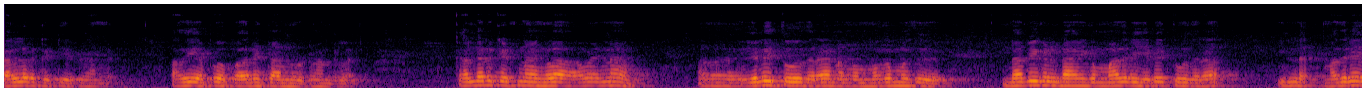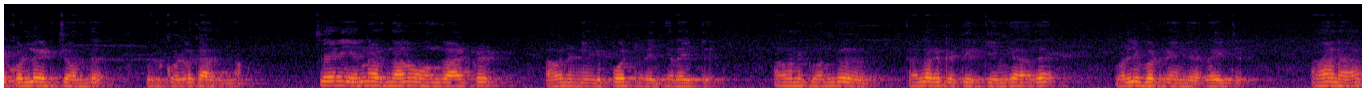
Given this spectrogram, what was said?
கல்லறை கட்டியிருக்கிறாங்க. அது எப்போ பதினெட்டாம் நூற்றாண்டில். கல்லறை கட்டினாங்களா? அவன் என்ன இறை தூதரா? நம்ம முகமது நபிகள் நாயகம் மாதிரி இறை தூதரா? இல்லை மதுரையை கொள்ளையடிச்சு வந்த ஒரு கொள்ளைக்காரன் தான். சரி என்ன இருந்தாலும் உங்கள் ஆட்கள் அவனை நீங்கள் போட்டுறீங்க ரைட்டு. அவனுக்கு வந்து கல்லறை கட்டியிருக்கீங்க அதை வழிபடுறீங்க ரைட்டு. ஆனால்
